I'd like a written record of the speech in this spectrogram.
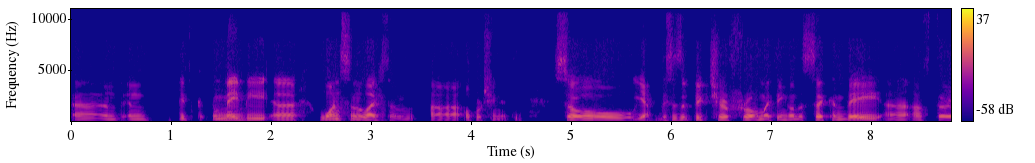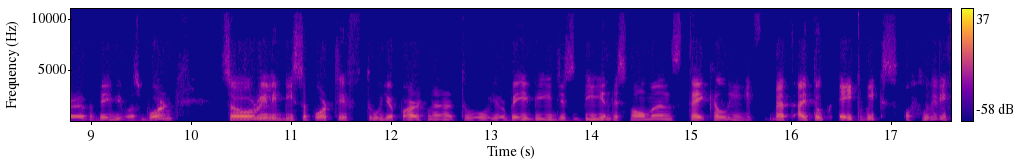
And, and it may be a once in a lifetime uh, opportunity. So yeah, this is a picture from, I think on the second day uh, after the baby was born. So really be supportive to your partner, to your baby. Just be in these moments. Take a leave. But I took eight weeks of leave,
